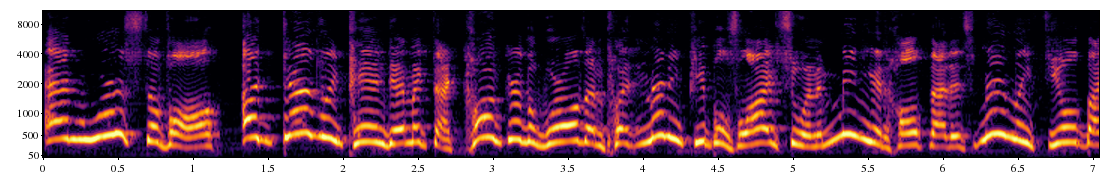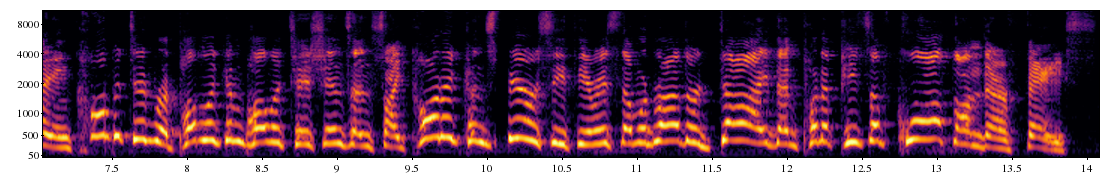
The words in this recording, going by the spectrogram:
and worst of all, a deadly pandemic that conquered the world and put many people's lives to an immediate halt that is mainly fueled by incompetent Republican politicians and psychotic conspiracy theorists that would rather die than put a piece of cloth on their face.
